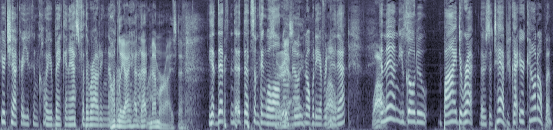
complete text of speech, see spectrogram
your check, or you can call your bank and ask for the routing number. Oddly, I had that online. memorized. Yeah, that's that, that's something we'll all know now. Nobody ever Wow. knew that. Wow. And then you go to buy direct. There's a tab. You've got your account open.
